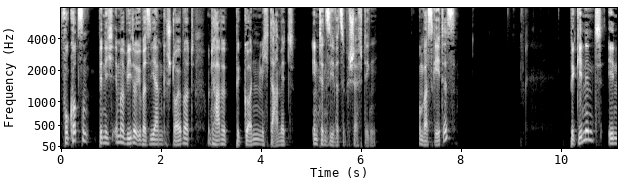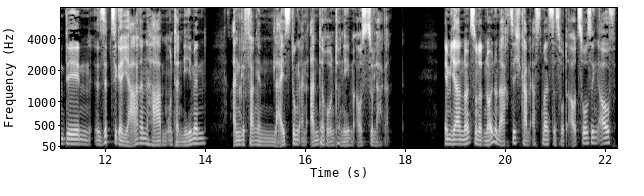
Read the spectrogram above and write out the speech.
Vor kurzem bin ich immer wieder über Siam gestolpert und habe begonnen, mich damit intensiver zu beschäftigen. Um was geht es? Beginnend in den 70er Jahren haben Unternehmen angefangen, Leistung an andere Unternehmen auszulagern. Im Jahr 1989 kam erstmals das Wort Outsourcing auf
